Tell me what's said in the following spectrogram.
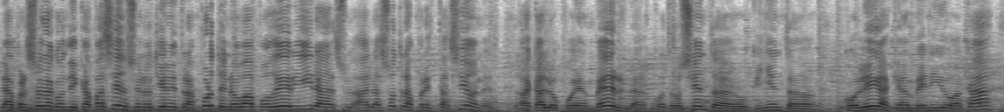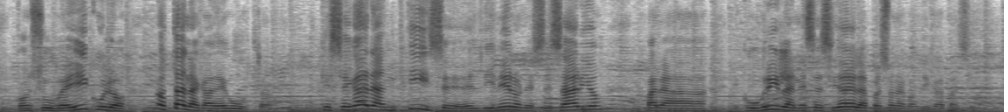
La persona con discapacidad, si no tiene transporte, no va a poder ir a, las otras prestaciones. Acá lo pueden ver, las 400 o 500 colegas que han venido acá con sus vehículos, no están acá de gusto. Que se garantice el dinero necesario para cubrir la necesidad de las personas con discapacidad.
